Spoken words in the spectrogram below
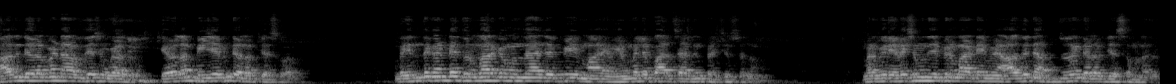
ఆదిని డెవలప్మెంట్ నా ఉద్దేశం కాదు కేవలం బీజేపీని డెవలప్ చేసుకోవాలి. మరి ఎందుకంటే దుర్మార్గం ఉందా అని చెప్పి మా ఎమ్మెల్యే పార్థసారథిని ప్రశ్నిస్తున్నాం. మరి మీరు ఎలక్షన్ ముందు చెప్పిన మాట ఏమి? ఆదుని అద్భుతంగా డెవలప్ చేస్తామన్నారు.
